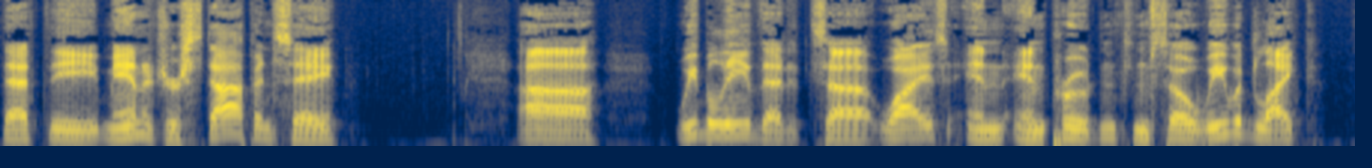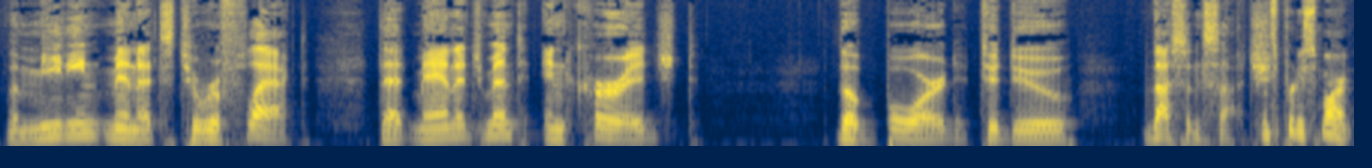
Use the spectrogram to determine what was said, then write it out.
that the manager stop and say, uh, we believe that it's uh, wise and, and prudent, and so we would like the meeting minutes to reflect that management encouraged the board to do thus and such. It's pretty smart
